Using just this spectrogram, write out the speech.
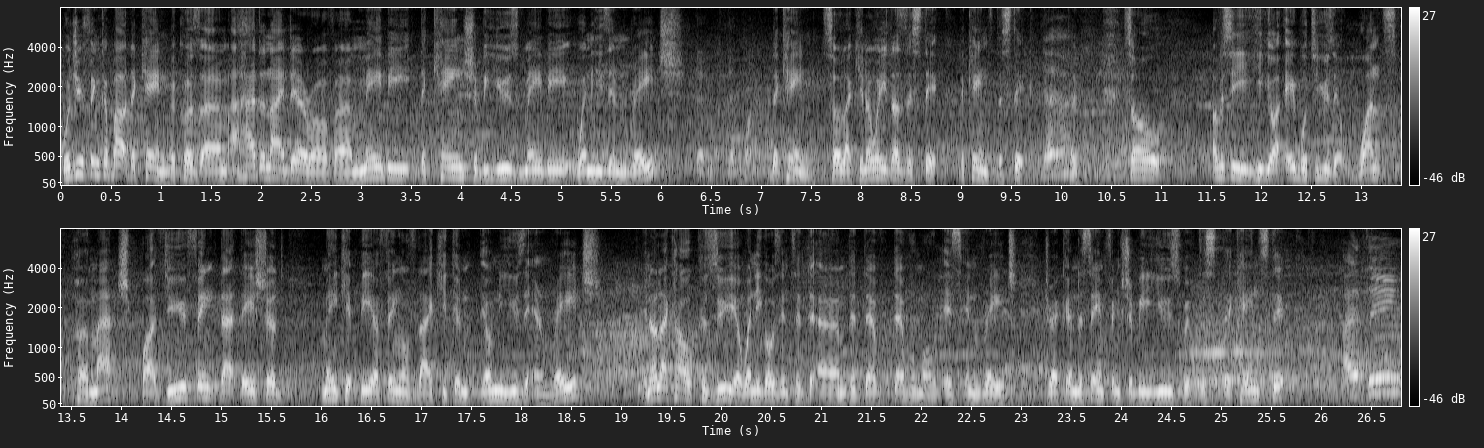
What do you think about the cane? Because um, I had an idea of uh, maybe the cane should be used maybe when he's in rage. The, the, what? The cane. So like you know when he does the stick, the cane's the stick. Yeah, yeah. The- so obviously he got able to use it once per match. But do you think that they should make it be a thing of like you can only use it in rage? You know, like how Kazuya, when he goes into the, um, the dev- devil mode, is enraged. rage. Do you reckon the same thing should be used with the, the cane stick? I think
